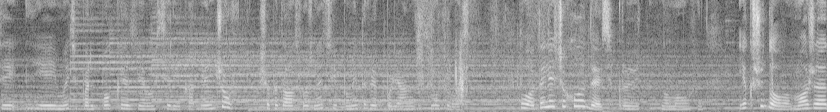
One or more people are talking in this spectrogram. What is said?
цієї миті перед поки з'явився лікар. Він чув, що питала служниця і помітив, як Поляна засмутилася. О, телячий холодець, привітно мовив він. Як чудово, може,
